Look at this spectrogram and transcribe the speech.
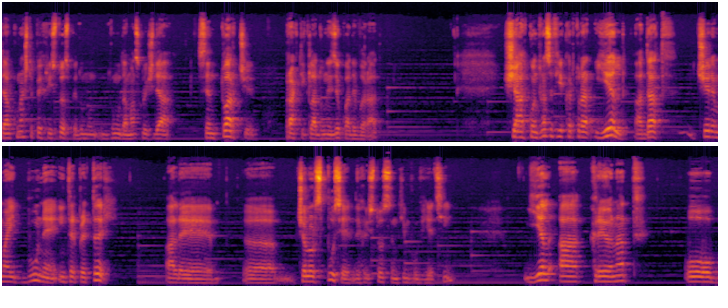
de a cunoaște pe Hristos pe drumul, drumul Damascului și de a se întoarce practic la Dumnezeu cu adevărat și a continuat să fie cărturar. El a dat cele mai bune interpretări ale uh, celor spuse de Hristos în timpul vieții. El a creionat o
